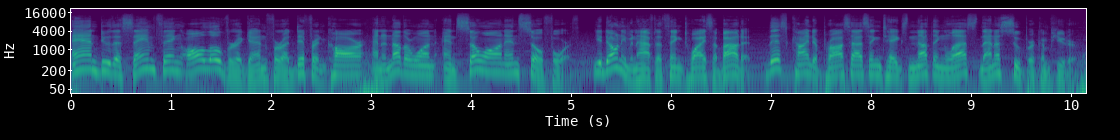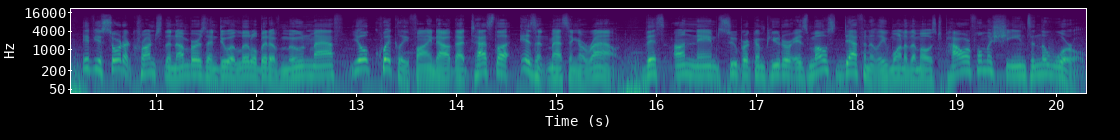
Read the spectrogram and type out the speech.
and do the same thing all over again for a different car and and another one, and so on and so forth. You don't even have to think twice about it. This kind of processing takes nothing less than a supercomputer. If you sort of crunch the numbers and do a little bit of moon math, you'll quickly find out that Tesla isn't messing around. This unnamed supercomputer is most definitely one of the most powerful machines in the world.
